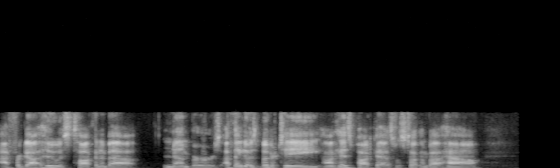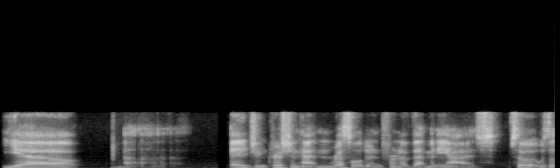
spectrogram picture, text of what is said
I forgot who was talking about numbers. I think it was Booker T on his podcast was talking about how yeah, uh, Edge and Christian hadn't wrestled in front of that many eyes, so it was a,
